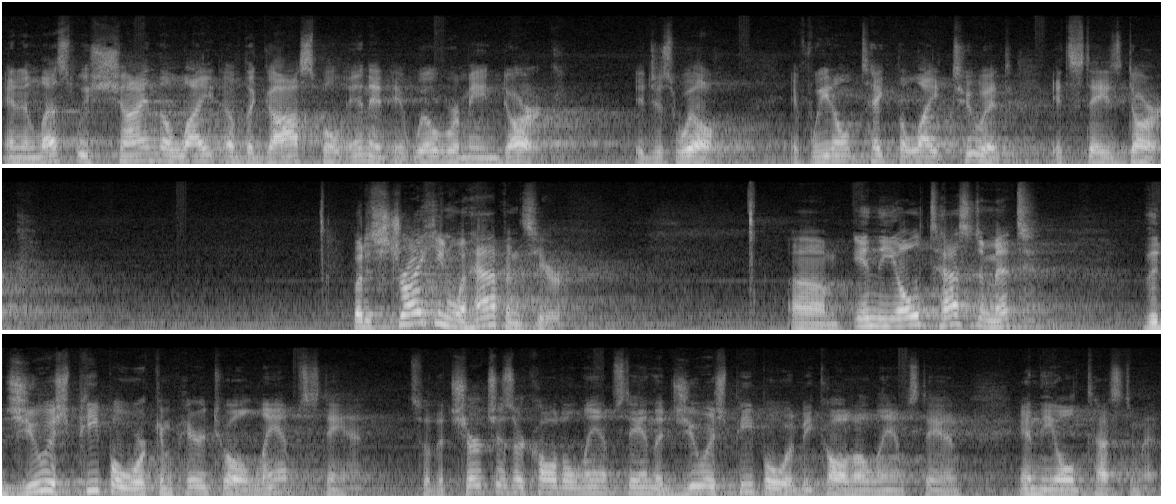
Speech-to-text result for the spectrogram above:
and unless we shine the light of the gospel in it, it will remain dark. It just will. If we don't take the light to it, it stays dark. But it's striking what happens here. Um, in the Old Testament, the Jewish people were compared to a lampstand. So the churches are called a lampstand, the Jewish people would be called a lampstand in the Old Testament.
